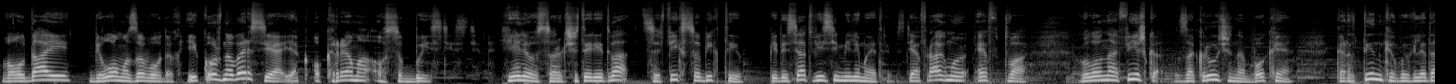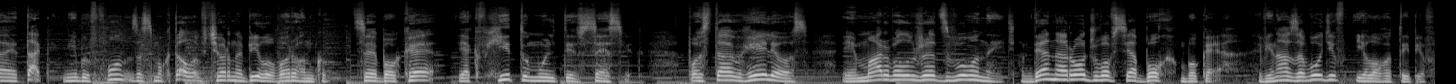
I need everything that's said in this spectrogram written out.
Валдаї, білому заводах. І кожна версія як окрема особистість. Helios 44.2 – це фікс-об'єктив 58 мм з діафрагмою F2. Головна фішка закручена боке. Картинка виглядає так, ніби фон засмоктало в чорно-білу воронку. Це боке як вхід у мультивсесвіт. Постав Геліос, і Марвел вже дзвонить. Де народжувався Бог Боке? Війна заводів і логотипів.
